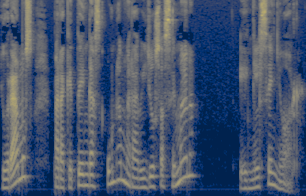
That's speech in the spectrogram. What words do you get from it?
Y oramos para que tengas una maravillosa semana en el Señor.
